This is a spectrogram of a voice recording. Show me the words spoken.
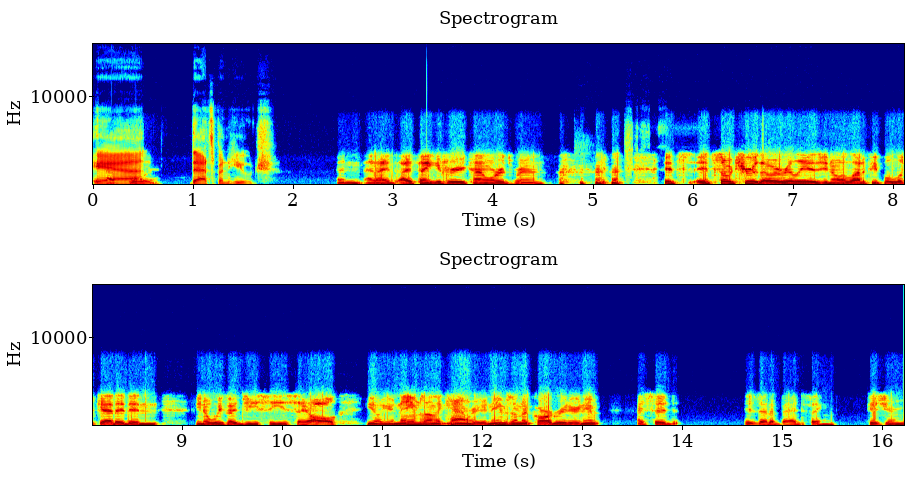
And Absolutely. that's been huge. And and I, I thank you for your kind words, Brandon. it's it's so true though. It really is. You know, a lot of people look at it and you know, we've had GCs say, "Oh, you know, your name's on the camera, your name's on the card reader." Your name. I said, "Is that a bad thing?" Because you're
